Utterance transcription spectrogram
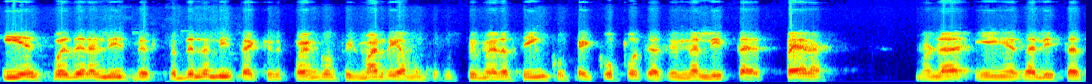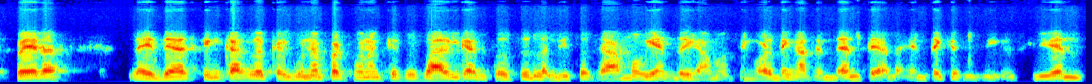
Y después de, la después de la lista que se pueden confirmar, digamos, de esos primeros cinco que hay cupos, se hace una lista de espera, ¿verdad? Y en esa lista de espera la idea es que en caso de que alguna persona que se salga, entonces la lista se va moviendo, digamos, en orden ascendente a la gente que se sigue inscribiendo.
